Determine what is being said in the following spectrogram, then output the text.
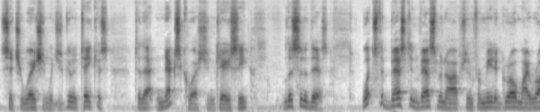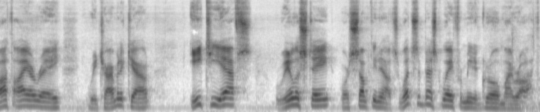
situation, which is going to take us to that next question, Casey. Listen to this. What's the best investment option for me to grow my Roth IRA retirement account, ETFs, real estate, or something else? What's the best way for me to grow my Roth?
